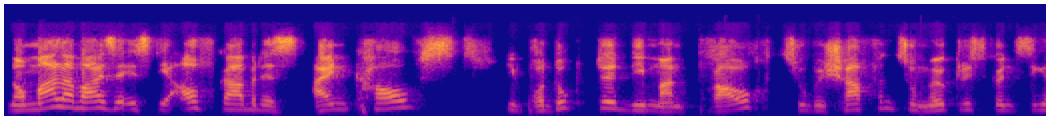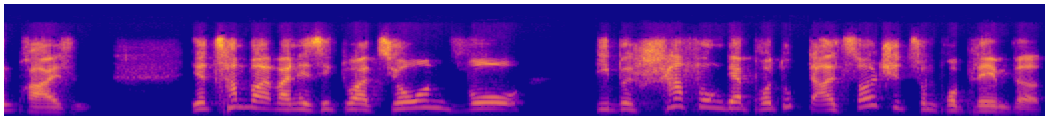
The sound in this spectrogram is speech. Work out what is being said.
Normalerweise ist die Aufgabe des Einkaufs, die Produkte, die man braucht, zu beschaffen zu möglichst günstigen Preisen. Jetzt haben wir aber eine Situation, wo die Beschaffung der Produkte als solche zum Problem wird.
